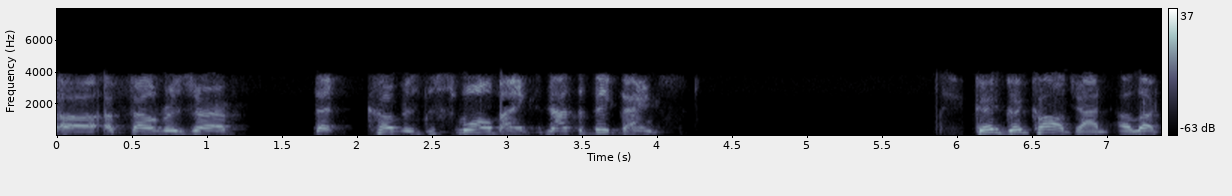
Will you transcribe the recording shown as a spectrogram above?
uh, a Federal Reserve that covers the small banks, not the big banks. Good, good call, John. Uh, look,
